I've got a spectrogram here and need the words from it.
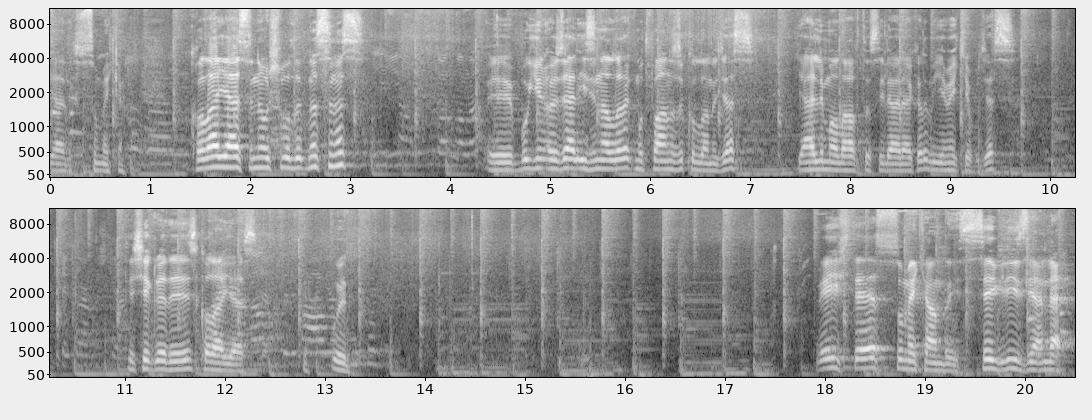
geldik, su mekan. Kolay gelsin, hoş bulduk. Nasılsınız? Ee, bugün özel izin alarak mutfağınızı kullanacağız. Yerli malı haftası ile alakalı bir yemek yapacağız. Teşekkür ederiz, kolay gelsin. Buyurun. Ve işte su mekandayız sevgili izleyenler.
